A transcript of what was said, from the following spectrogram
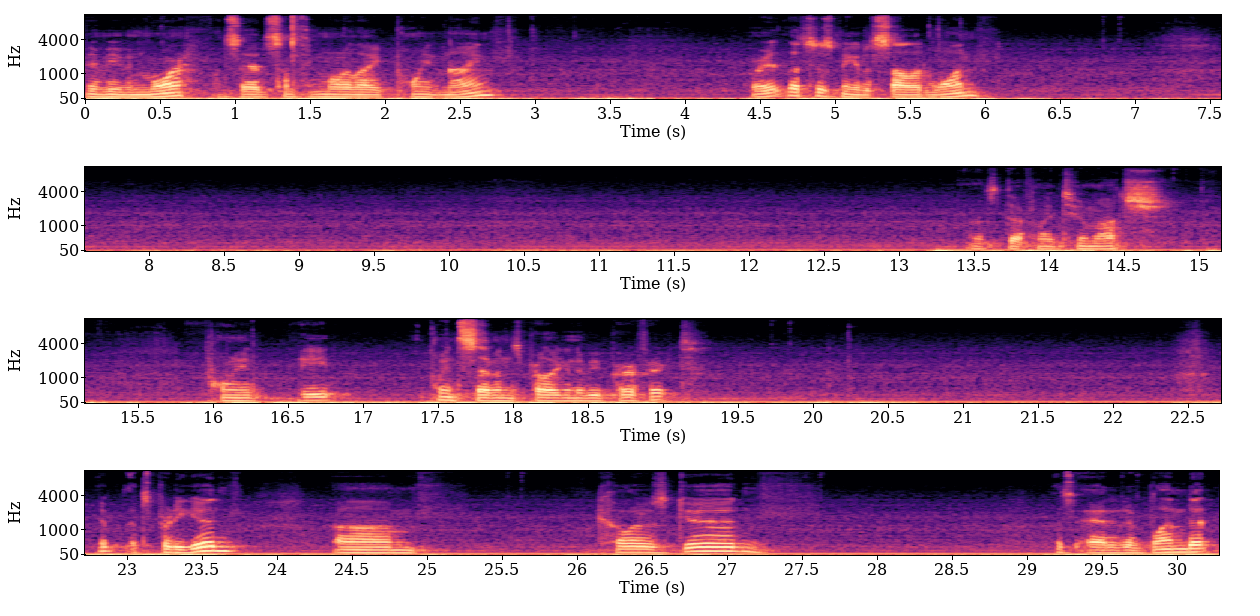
Maybe even more. Let's add something more like 0.9. Alright, let's just make it a solid 1. That's definitely too much. 0 0.8, 0.7 is probably going to be perfect. Yep, that's pretty good. Um, color's good. Let's additive blend it.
